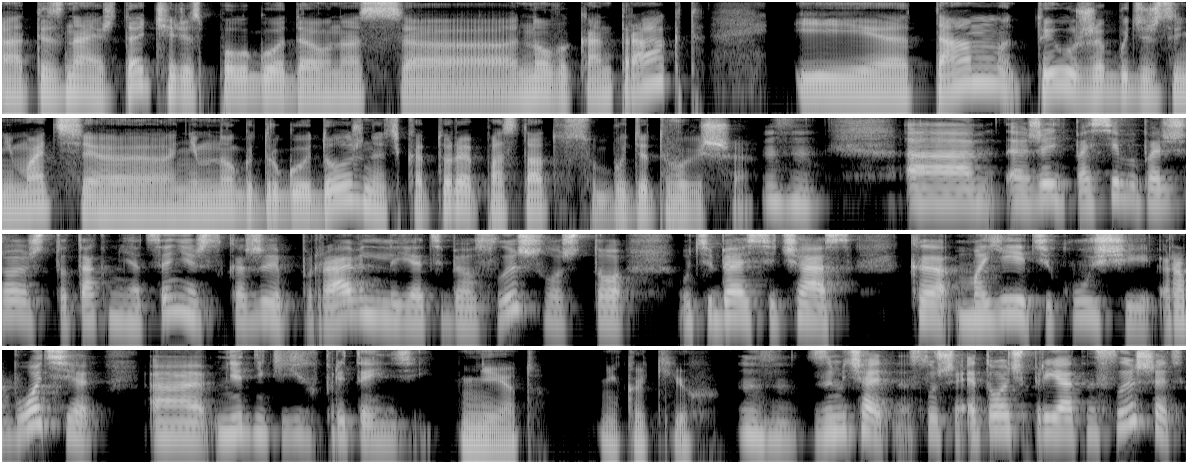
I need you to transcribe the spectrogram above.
а, ты знаешь, да, через полгода у нас а, новый контракт, и там ты уже будешь занимать немного другую должность, которая по статусу будет выше. Угу. А, Жень, спасибо большое, что так меня ценишь. Скажи, правильно ли я тебя услышала, что у тебя сейчас к моей текущей работе а, нет никаких претензий? Нет никаких. Угу. Замечательно. Слушай, это очень приятно слышать,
